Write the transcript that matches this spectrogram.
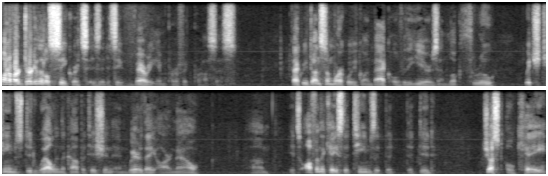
one of our dirty little secrets is that it's a very imperfect process. In fact, we've done some work where we've gone back over the years and looked through which teams did well in the competition and where they are now. Um, it's often the case that teams that, that, that did just okay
